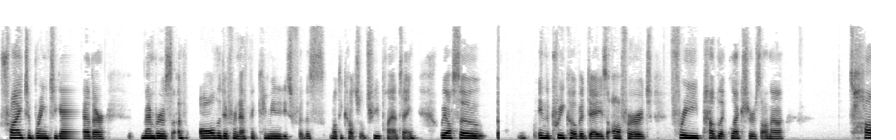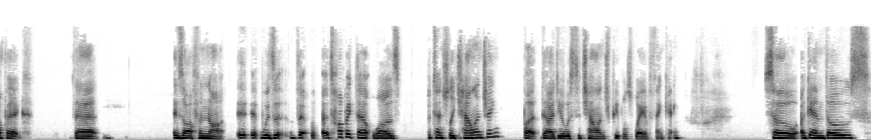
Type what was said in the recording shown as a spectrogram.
try to bring together members of all the different ethnic communities for this multicultural tree planting. We also in the pre-COVID days offered free public lectures on a topic that is often not. It, it was a, the, a topic that was potentially challenging, but the idea was to challenge people's way of thinking. So again, those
